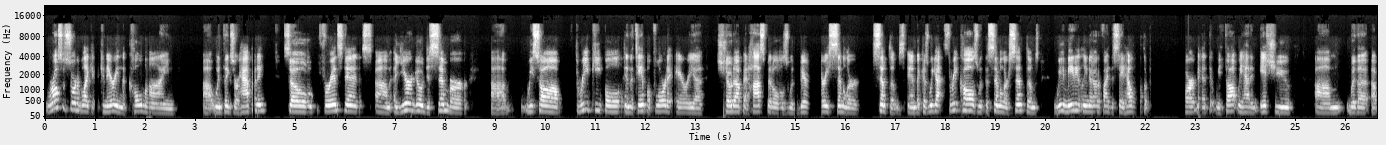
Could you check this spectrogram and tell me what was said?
We're also sort of like a canary in the coal mine uh, when things are happening. So, for instance, um, a year ago, December, uh, we saw three people in the Tampa, Florida area showed up at hospitals with very, very similar symptoms. And because we got three calls with the similar symptoms, we immediately notified the state health department that we thought we had an issue um, with a, a,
